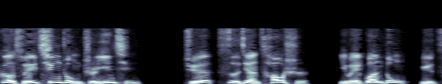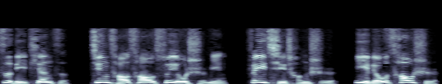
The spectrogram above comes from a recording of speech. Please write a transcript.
各随轻重至殷勤。傕四见操时，以为关东欲自立天子。今曹操虽有使命，非其诚实，亦留操使。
